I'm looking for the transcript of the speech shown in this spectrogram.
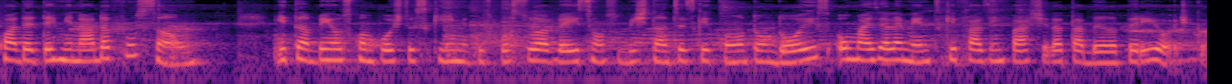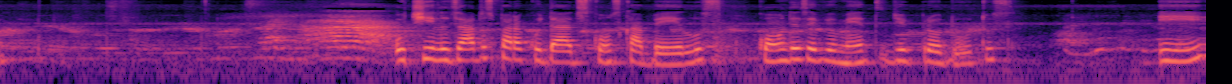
com a determinada função. E também os compostos químicos, por sua vez, são substâncias que contam dois ou mais elementos que fazem parte da tabela periódica. Utilizados para cuidados com os cabelos, com o desenvolvimento de produtos e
